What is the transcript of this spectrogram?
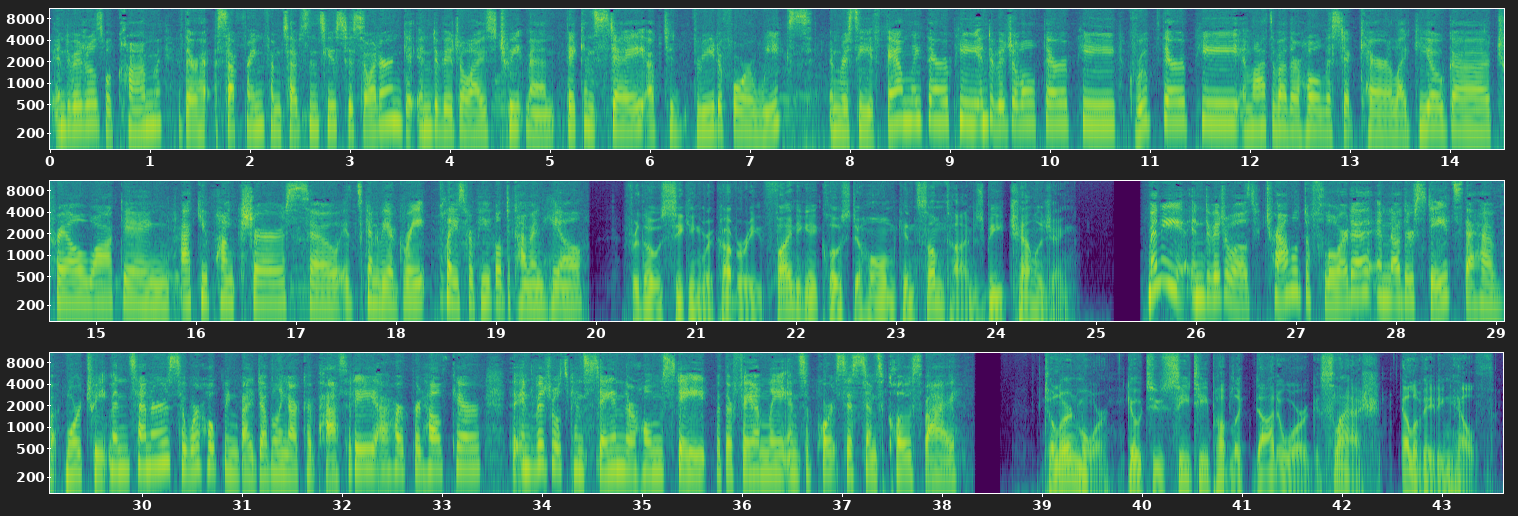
Individuals will come if they're suffering from substance use disorder and get individualized treatment. They can stay up to three to four weeks and receive family therapy, individual therapy, group therapy, and lots of other holistic care like yoga, trail walking, acupuncture. So it's going to be a great place for people to come and heal. For those seeking recovery, finding it close to home can sometimes be challenging. Many individuals travel to Florida and other states that have more treatment centers. So we're hoping by doubling our capacity at Hartford Healthcare, the individuals can stay in their home state with their family and support systems close by. To learn more, go to ctpublic.org slash elevating health.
